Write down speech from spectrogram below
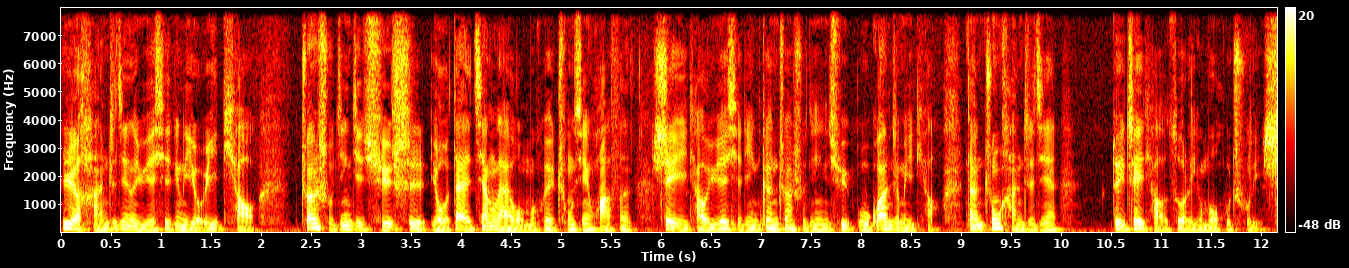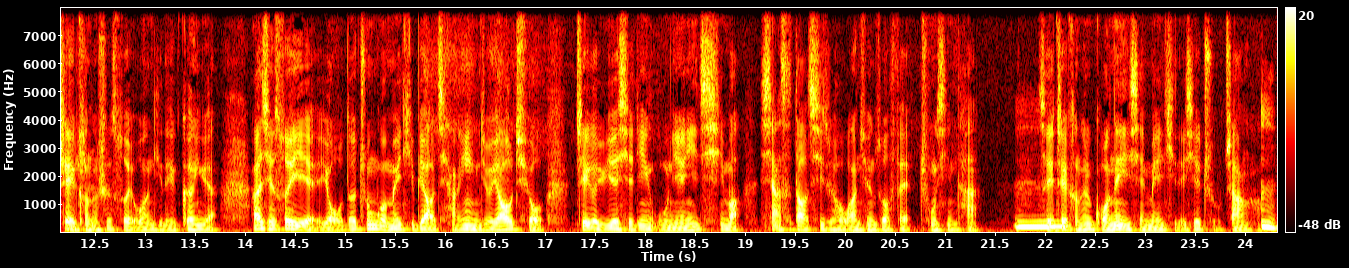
日韩之间的渔业协定里有一条。专属经济区是有待将来我们会重新划分这一条渔业协定跟专属经济区无关这么一条，但中韩之间对这条做了一个模糊处理，这可能是所有问题的一个根源。而且，所以有的中国媒体比较强硬，就要求这个渔业协定五年一期嘛，下次到期之后完全作废，重新谈。嗯，所以这可能是国内一些媒体的一些主张哈。嗯，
